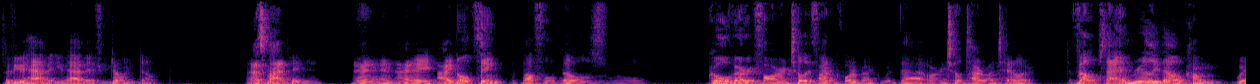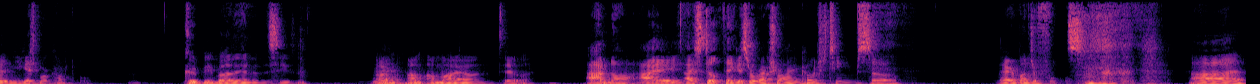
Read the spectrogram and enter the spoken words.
So if you have it, you have it. If you don't, you don't. That's my opinion. And I I don't think the Buffalo Bills will go very far until they find a quarterback with that or until Tyrod Taylor develops that. And really that will come when he gets more comfortable. Could be by the end of the season. I'm, I'm I'm high on Taylor. I'm not. I, I still think it's a Rex Ryan coach team, so they're a bunch of fools. uh,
